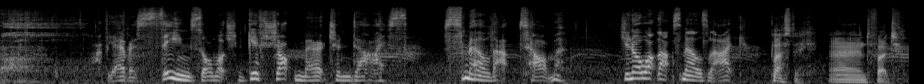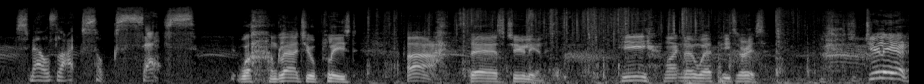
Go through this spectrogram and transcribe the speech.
Oh, have you ever seen so much gift shop merchandise? Smell that, Tom. Do you know what that smells like? Plastic and fudge. Smells like success. Well, I'm glad you're pleased. Ah, there's Julian. He might know where Peter is. Julian!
